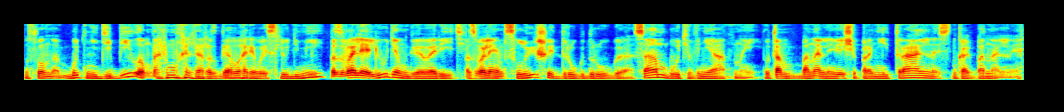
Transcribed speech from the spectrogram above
Условно, будь не дебилом, нормально разговаривай с людьми, позволяй людям говорить, позволяй им слышать друг друга, сам будь внятный. Ну, там банальные вещи про нейтральность, ну, как банальные,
